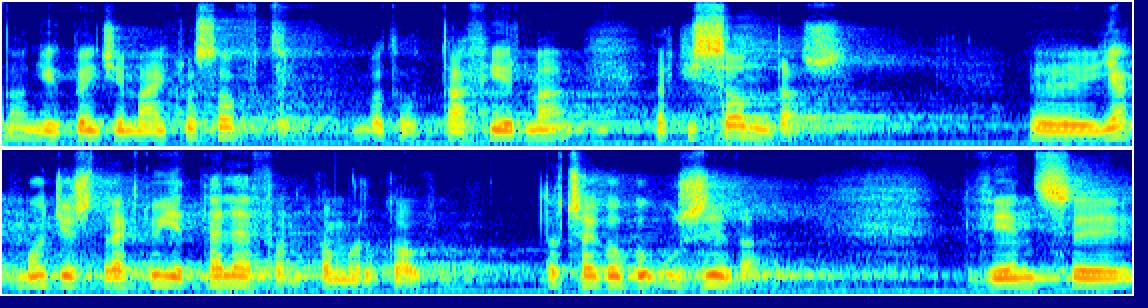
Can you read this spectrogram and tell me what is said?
no niech będzie Microsoft, bo to ta firma, taki sondaż, jak młodzież traktuje telefon komórkowy, do czego go używa. Więc y,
